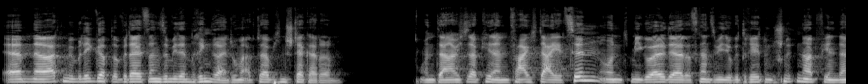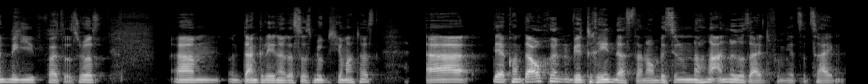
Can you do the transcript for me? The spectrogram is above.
Ähm, da hatten wir überlegt gehabt, ob wir da jetzt langsam wieder einen Ring rein tun. Aktuell habe ich einen Stecker drin. Und dann habe ich gesagt, okay, dann fahre ich da jetzt hin und Miguel, der das ganze Video gedreht und geschnitten hat, vielen Dank, Migi, falls du das hörst. Ähm, und danke, Lena, dass du das möglich gemacht hast. Äh, der kommt da auch hin und wir drehen das dann auch ein bisschen, um noch eine andere Seite von mir zu zeigen.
